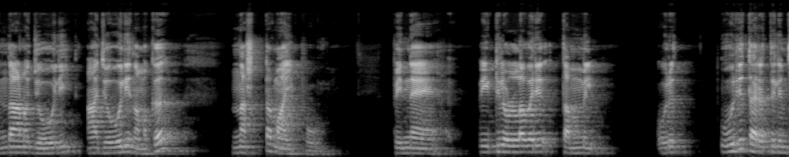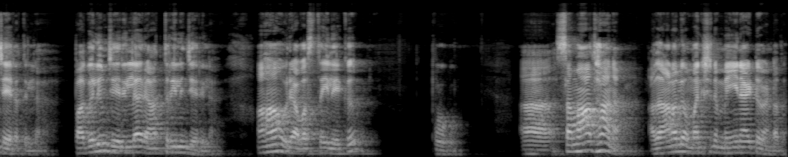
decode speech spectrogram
എന്താണോ ജോലി ആ ജോലി നമുക്ക് നഷ്ടമായി പോവും. പിന്നെ വീട്ടിലുള്ളവർ തമ്മിൽ ഒരു ഒരു തരത്തിലും ചേരത്തില്ല. പകലും ചേരില്ല രാത്രിയിലും ചേരില്ല. ആ ഒരു അവസ്ഥയിലേക്ക് പോകും. സമാധാനം അതാണല്ലോ മനുഷ്യന് മെയിനായിട്ട് വേണ്ടത്.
